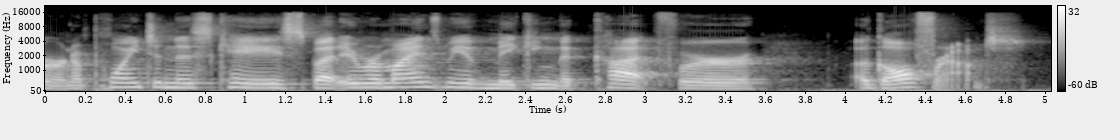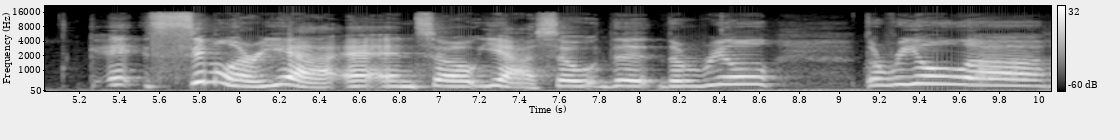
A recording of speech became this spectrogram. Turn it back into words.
earn a point in this case but it reminds me of making the cut for a golf round It's similar, yeah. And, so, yeah, so the the real the real uh,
